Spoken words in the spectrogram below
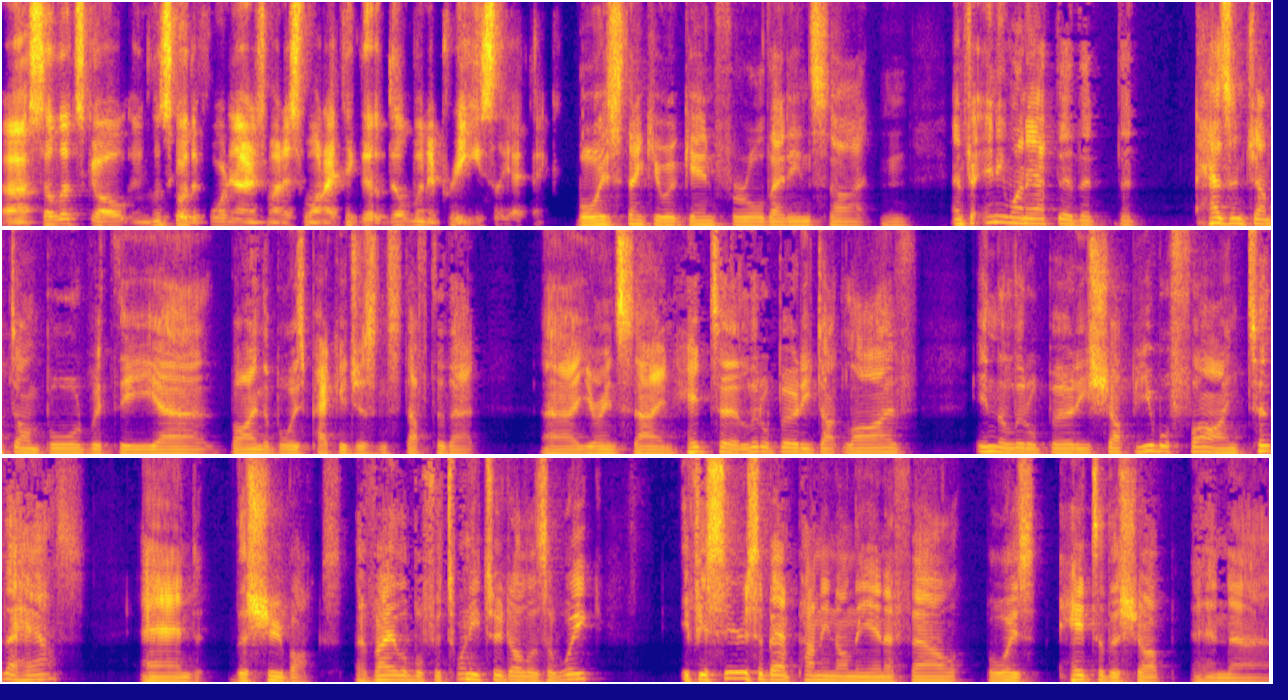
Uh, so let's go and let's go with the 49ers minus one. I think they'll, they'll win it pretty easily, I think. Boys, thank you again for all that insight. And and for anyone out there that that hasn't jumped on board with the uh, buying the boys packages and stuff to that, uh, you're insane. Head to littlebirdie.live. In the Little Birdie shop, you will find To the House and the Shoebox available for $22 a week. If you're serious about punting on the NFL, boys, head to the shop and uh,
